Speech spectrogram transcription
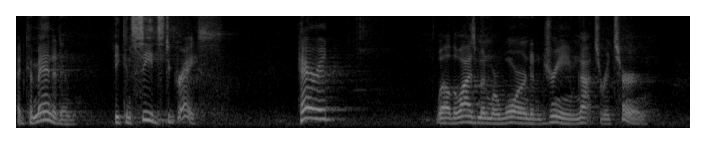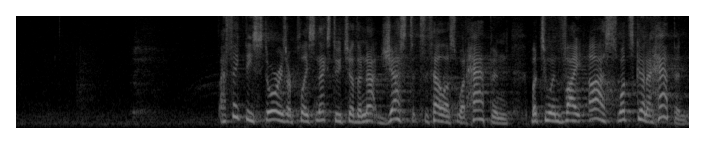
had commanded him. He concedes to grace. Herod, well, the wise men were warned in a dream not to return. I think these stories are placed next to each other not just to tell us what happened, but to invite us what's going to happen.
